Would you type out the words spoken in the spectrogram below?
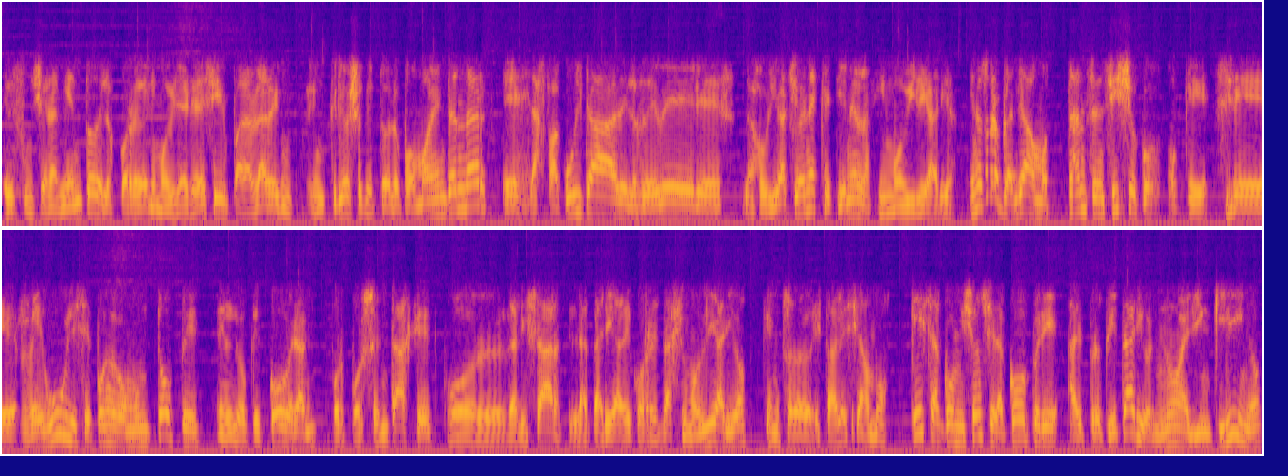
el funcionamiento de los corredores inmobiliarios. Es decir, para hablar en, criollo que todos lo podemos entender, es las facultades, los deberes, las obligaciones que tienen las inmobiliarias. Y nosotros planteábamos tan sencillo como que se regule, se ponga como un tope en lo que cobran por porcentaje, por realizar la tarea de corretaje inmobiliario, que nosotros establecíamos que esa comisión se la cobre al propietario, no al inquilino,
